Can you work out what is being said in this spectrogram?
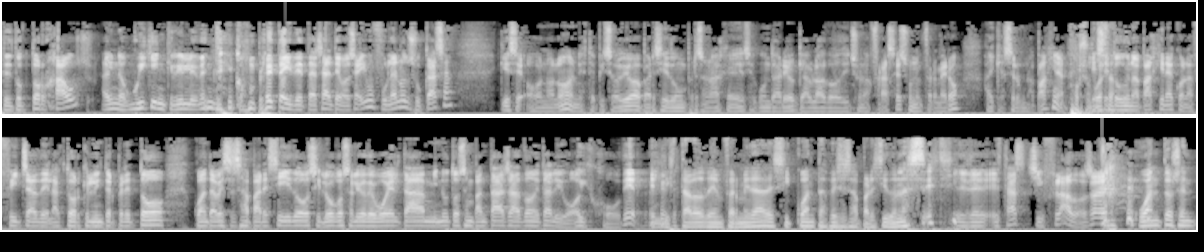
de Doctor House hay una wiki increíblemente completa y detallada del tema. O sea, hay un fulano en su casa que dice, oh, no, no, en este episodio ha aparecido un personaje secundario que ha hablado, ha dicho una frase, es un enfermero, hay que hacer una página. Por Que supuesto. hace toda una página con la ficha del actor que lo interpretó, cuántas veces ha aparecido, si luego salió de vuelta, minutos en pantalla, dónde tal. Y digo, ay, joder. El listado de enfermedades y cuántas veces ha aparecido en la serie. Estás chiflado, ¿sabes? cuántos cen-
